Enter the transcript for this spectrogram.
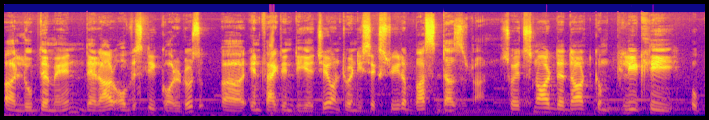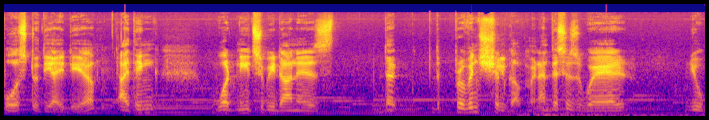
uh, loop them in. There are obviously corridors. Uh, in fact, in DHA on 26th Street, a bus does run. So it's not they're not completely opposed to the idea. I think what needs to be done is the provincial government, and this is where you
